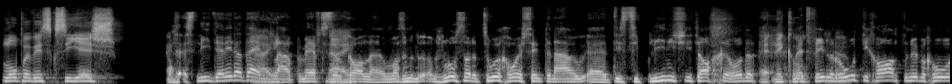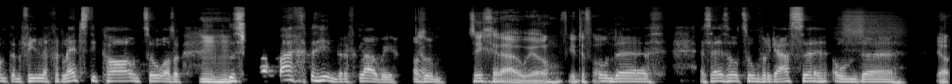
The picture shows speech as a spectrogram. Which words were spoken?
geloben, wie es war. Also es liegt ja nicht an dem, glaube ich, beim FC St. Gallen. Was am Schluss noch dazugekommen ist, sind dann auch äh, disziplinische Sachen, oder? Äh, Man hat viele rote Karten bekommen und dann viele Verletzte gehabt und so. Also mhm. das ist Pech dahinter, glaube ich. Also, ja, sicher auch, ja, auf jeden Fall. Und äh, eine Saison zum Vergessen und äh, ja.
